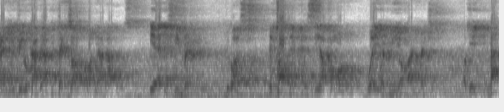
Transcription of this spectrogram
And if you look at the architecture of all the other halls, here is different. Because the top there, the senior common room, where you were doing your biometric, okay, that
